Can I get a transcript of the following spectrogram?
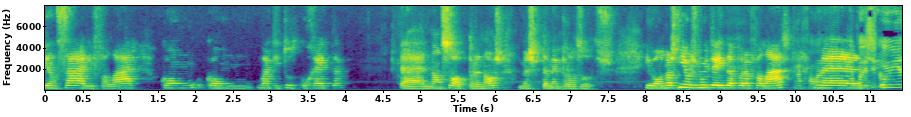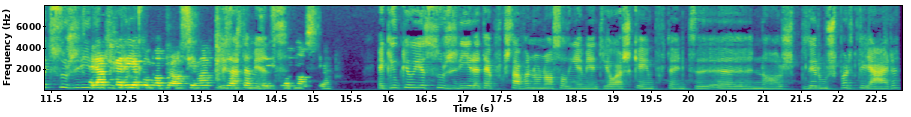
pensar e falar com, com uma atitude correta uh, não só para nós, mas também para os outros. E bom, nós tínhamos muito ainda para falar, para falar. mas Depois, eu ia te sugerir. Calhar ficaria para uma próxima, porque Exatamente. já estamos em cima do nosso tempo. Aquilo que eu ia sugerir, até porque estava no nosso alinhamento e eu acho que é importante uh, nós podermos partilhar,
